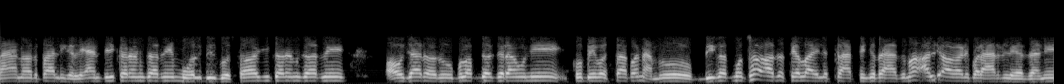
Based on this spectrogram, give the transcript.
महानगरपालिकाले यान्त्रिकरण गर्ने मोलबिलको सहजीकरण गर्ने औजारहरू उपलब्ध गराउनेको व्यवस्थापन हाम्रो विगतमा छ। अझ त्यसलाई अहिले प्राथमिकता आजमा अलि अगाडि बढाएर लिएर जाने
